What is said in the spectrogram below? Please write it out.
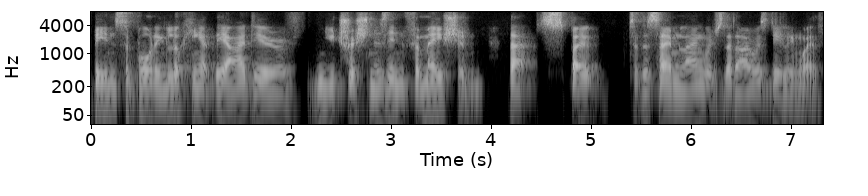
been supporting, looking at the idea of nutrition as information that spoke to the same language that I was dealing with,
